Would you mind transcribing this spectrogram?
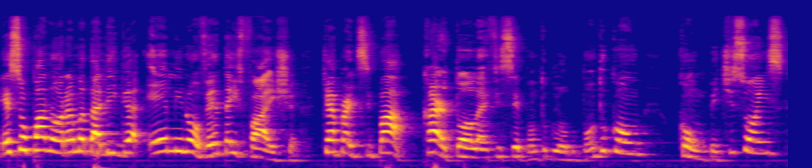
Esse é o panorama da Liga M90 e faixa. Quer participar? cartolafc.globo.com, competições,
